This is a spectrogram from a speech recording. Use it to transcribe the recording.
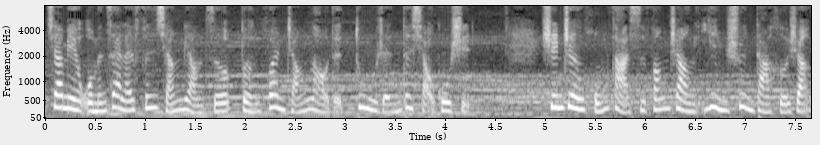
下面我们再来分享两则本焕长老的渡人的小故事。深圳弘法寺方丈印顺大和尚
